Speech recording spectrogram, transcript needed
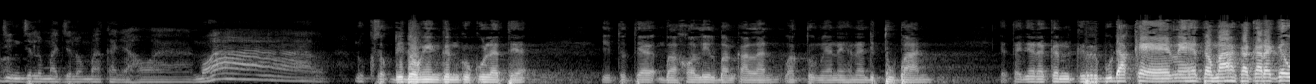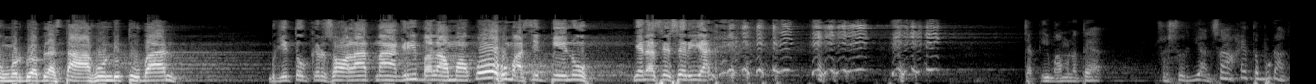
jing jelemah jelemah kanyahoan. Moal. Nu sok didongengkeun ya. Itu teh Mbah Khalil Bangkalan waktu manehna di Tuban. Eta nyarakeun keur budak keneh mah kakareke umur 12 tahun di Tuban. Begitu ke salat magrib malah mau oh masjid pinuh. Nyana seserian. Cek imam nanti seserian sah itu budak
